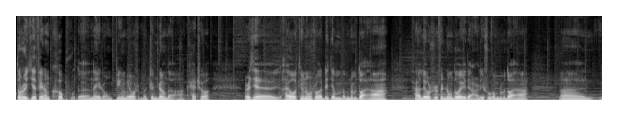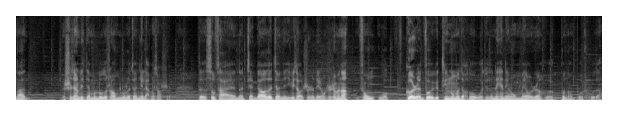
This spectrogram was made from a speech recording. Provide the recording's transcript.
都是一些非常科普的内容，并没有什么真正的啊开车。而且还有听众说这节目怎么这么短啊？才六十分钟多一点，李叔怎么这么短啊？嗯，那实际上这节目录的时候，我们录了将近两个小时。的素材，那剪掉的将近一个小时的内容是什么呢？从我个人作为一个听众的角度，我觉得那些内容没有任何不能播出的，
